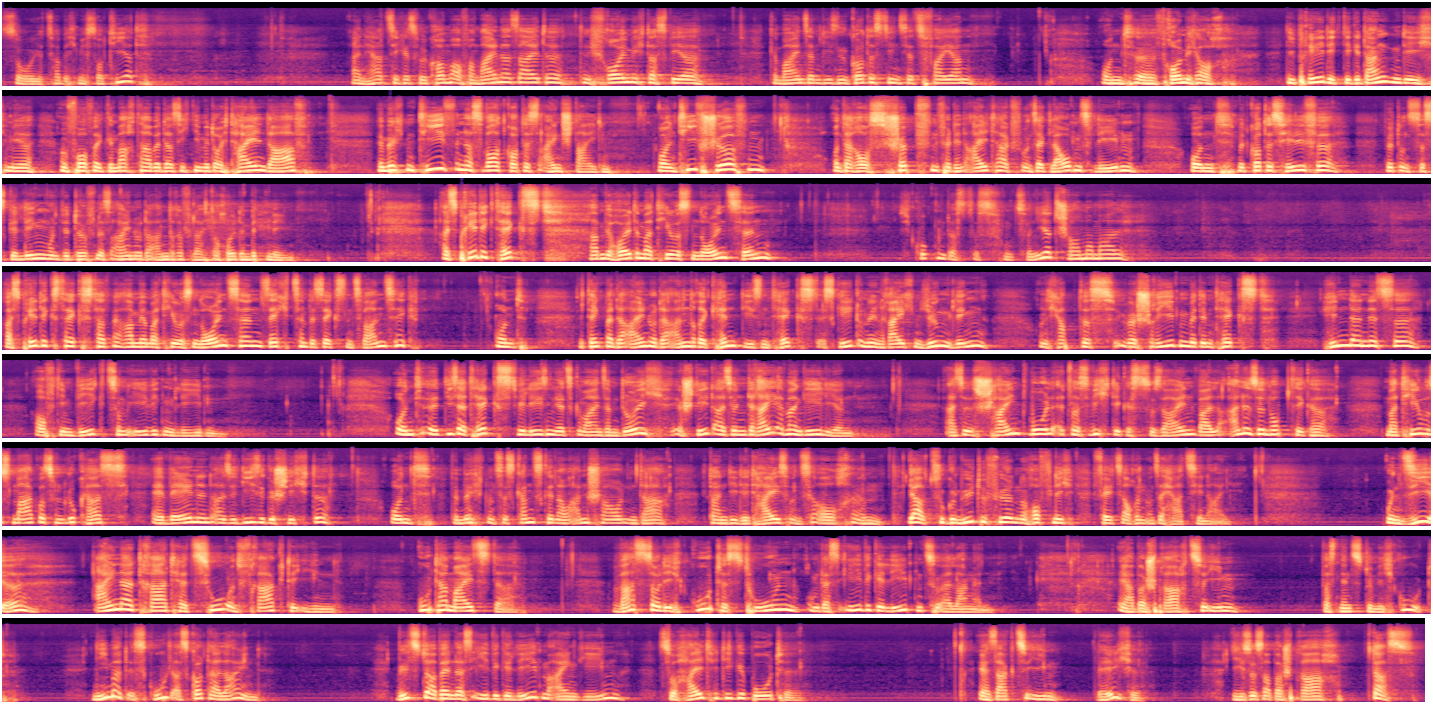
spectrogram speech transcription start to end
So, jetzt habe ich mich sortiert. Ein herzliches Willkommen auch von meiner Seite. Ich freue mich, dass wir gemeinsam diesen Gottesdienst jetzt feiern und äh, freue mich auch, die Predigt, die Gedanken, die ich mir im Vorfeld gemacht habe, dass ich die mit euch teilen darf. Wir möchten tief in das Wort Gottes einsteigen, wir wollen tief schürfen und daraus schöpfen für den Alltag, für unser Glaubensleben. Und mit Gottes Hilfe wird uns das gelingen und wir dürfen das ein oder andere vielleicht auch heute mitnehmen. Als Predigtext haben wir heute Matthäus 19. Ich gucken, dass das funktioniert. Schauen wir mal. Als Predigtext haben wir Matthäus 19, 16 bis 26. Und ich denke mal, der ein oder andere kennt diesen Text. Es geht um den reichen Jüngling. Und ich habe das überschrieben mit dem Text Hindernisse auf dem Weg zum ewigen Leben. Und äh, dieser Text, wir lesen ihn jetzt gemeinsam durch, er steht also in drei Evangelien. Also es scheint wohl etwas Wichtiges zu sein, weil alle Synoptiker, Matthäus, Markus und Lukas, erwähnen also diese Geschichte. Und wir möchten uns das ganz genau anschauen und da dann die Details uns auch ähm, ja, zu Gemüte führen und hoffentlich fällt es auch in unser Herz hinein. Und siehe, einer trat herzu und fragte ihn, guter Meister, was soll ich Gutes tun, um das ewige Leben zu erlangen? Er aber sprach zu ihm, was nennst du mich gut? Niemand ist gut als Gott allein. Willst du aber in das ewige Leben eingehen, so halte die Gebote. Er sagt zu ihm, welche? Jesus aber sprach, das.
